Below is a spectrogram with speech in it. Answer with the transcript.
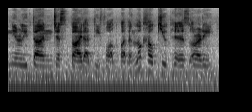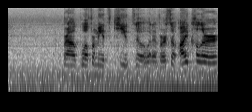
nearly done just by that default button. Look how cute he is already. Brow, well for me it's cute so whatever. So eye color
